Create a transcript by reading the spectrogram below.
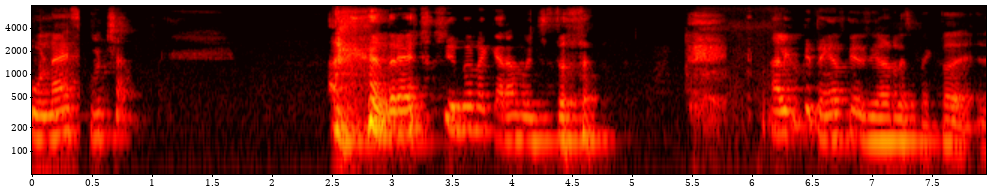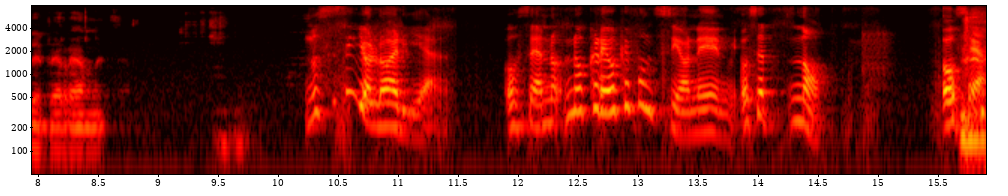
una escucha. Andrea está haciendo una cara muy chistosa. Algo que tengas que decir al respecto de, de perrearles. No sé si yo lo haría. O sea, no, no creo que funcione. En, o sea, no. O sea,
